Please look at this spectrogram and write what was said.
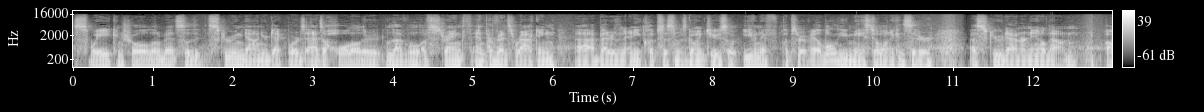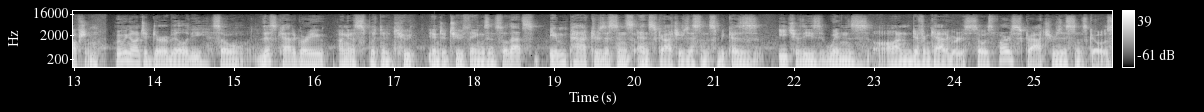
sway control a little bit. So that screwing down your deck boards adds a whole other level of strength and prevents racking uh, better than any clip system is going to. So even if clips are available, you may still want to consider a screw down or nail down option. Moving on to durability. So this category I'm going to split into two, into two things, and so that's impact resistance and scratch resistance because each of these wins on different categories. So as far as scratch resistance goes,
